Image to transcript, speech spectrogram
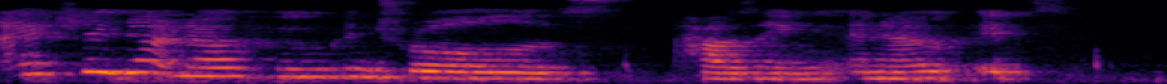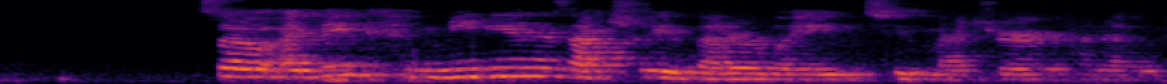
I actually don't know who controls housing. I know it's so I think median is actually a better way to measure kind of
